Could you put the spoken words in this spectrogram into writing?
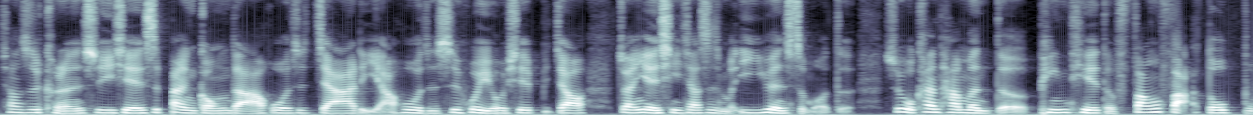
像是可能是一些是办公的啊，或者是家里啊，或者是会有一些比较专业性，像是什么医院什么的，所以我看他们的拼贴的方法都不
